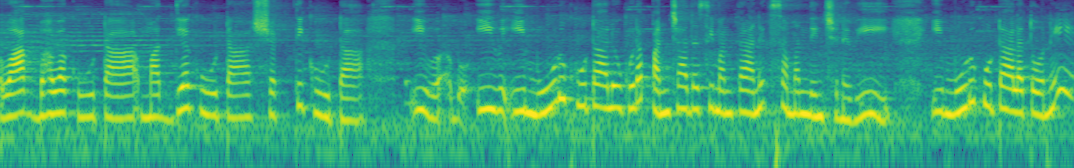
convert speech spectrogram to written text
వాగ్భవ కూట మధ్య కూట శక్తి కూట ఈ ఈ ఈ మూడు కూటాలు కూడా పంచాదశి మంత్రానికి సంబంధించినవి. ఈ మూడు కూటాలతోనే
